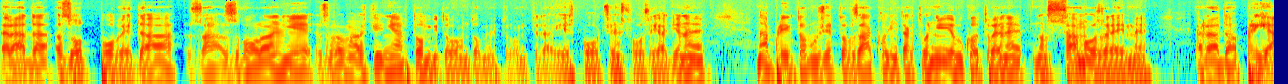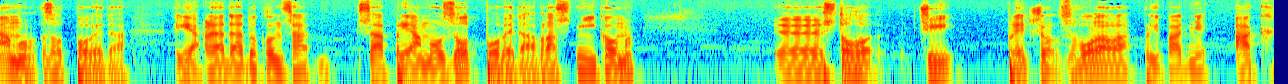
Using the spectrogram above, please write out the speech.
rada zodpovedá za zvolanie zhromaždenia v tom bytovom dome, v ktorom teda je spoločenstvo zriadené napriek tomu, že to v zákone takto nie je ukotvené, no samozrejme, rada priamo zodpoveda. Ja, rada dokonca sa priamo zodpovedá vlastníkom e, z toho, či prečo zvolala, prípadne ak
